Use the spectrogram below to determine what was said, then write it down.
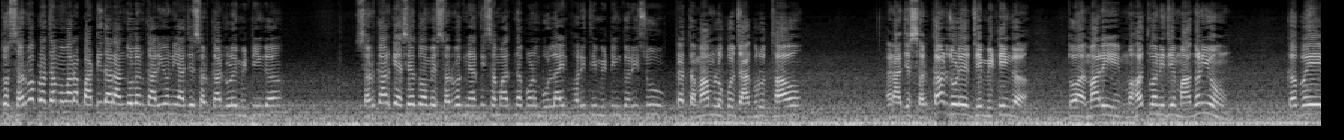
તો સર્વપ્રથમ અમારા પાટીદાર આંદોલનકારીઓની આજે સરકાર જોડે મિટિંગ સરકાર કહેશે તો અમે સર્વ જ્ઞાતિ સમાજને પણ બોલાવીને ફરીથી મિટિંગ કરીશું. તમામ લોકો જાગૃત થાઓ. અને આજે સરકાર જોડે જે મિટિંગ તો અમારી મહત્વની જે માગણીઓ કે ભાઈ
